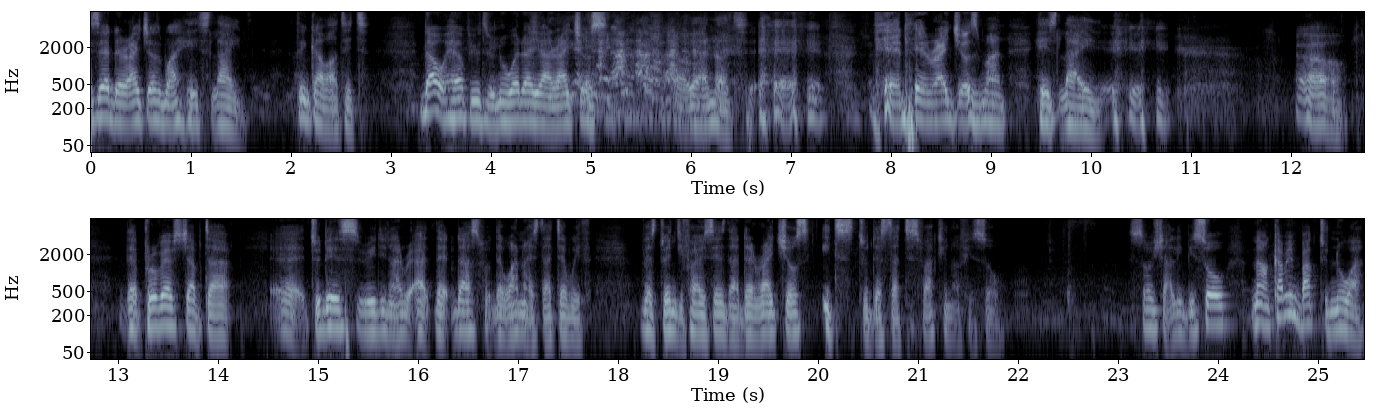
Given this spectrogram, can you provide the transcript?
said the righteous man hates lying. Think about it. That will help you to know whether you are righteous or you are not. the, the, righteous man hates lying. oh, the Proverbs chapter, uh, today's reading, I, that's the one I started with. Verse 25 says that the righteous eats to the satisfaction of his soul so shall it be. So now coming back to Noah,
